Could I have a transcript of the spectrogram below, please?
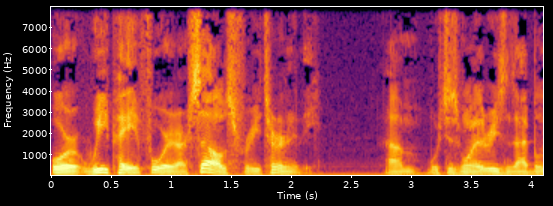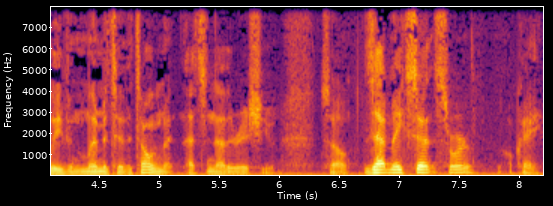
or we pay for it ourselves for eternity, um, which is one of the reasons I believe in limited atonement. That's another issue. So, does that make sense, sort of? Okay.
